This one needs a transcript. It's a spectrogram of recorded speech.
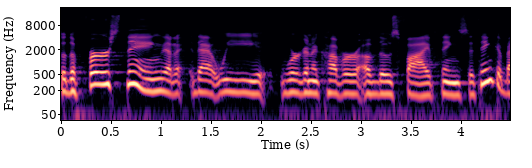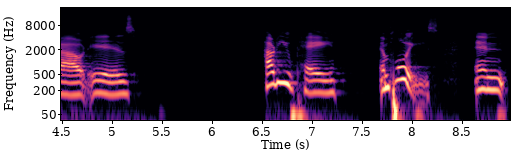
So the first thing that that we were going to cover of those five things to think about is how do you pay employees? And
